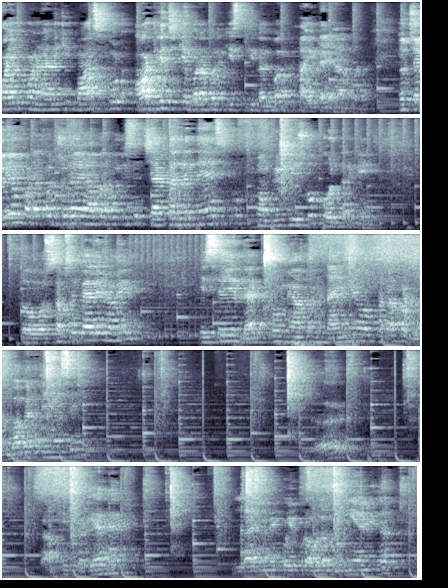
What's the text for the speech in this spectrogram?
5 पॉइंट यानी कि 5 फुट 8 इंच के बराबर की इसकी लगभग हाइट है यहाँ पर। तो चलिए हम फटाफट जो है यहाँ पर हम इसे चेक कर लेते हैं इसको कंप्लीटली इसको खोल करके। तो सबसे पहले हमें इसे लेग हम यहाँ पर हटाएँगे और फटाफट लंबा करते हैं इसे। काफ़ी बढ़िया है। लेग में कोई प्रॉब्लम नहीं है अभी तक।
